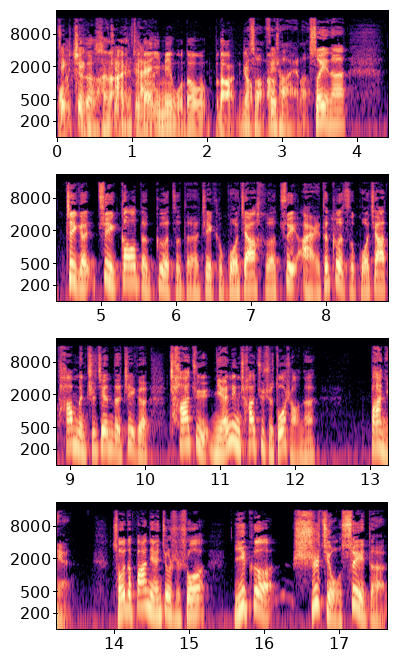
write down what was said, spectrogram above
这个这个很矮，这连一米五都不到，你知道吗？没错，非常矮了。所以呢，这个最高的个子的这个国家和最矮的个子国家，他们之间的这个差距，年龄差距是多少呢？八年。所谓的八年，就是说，一个十九岁的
